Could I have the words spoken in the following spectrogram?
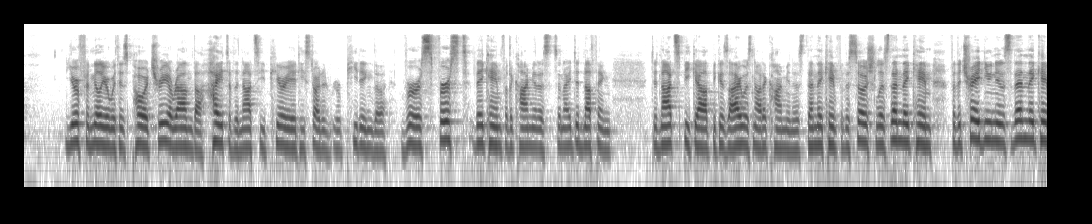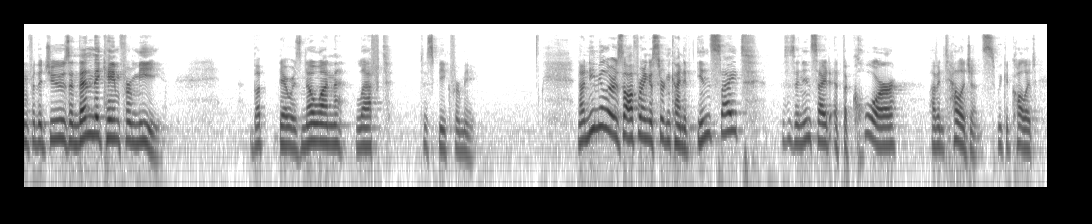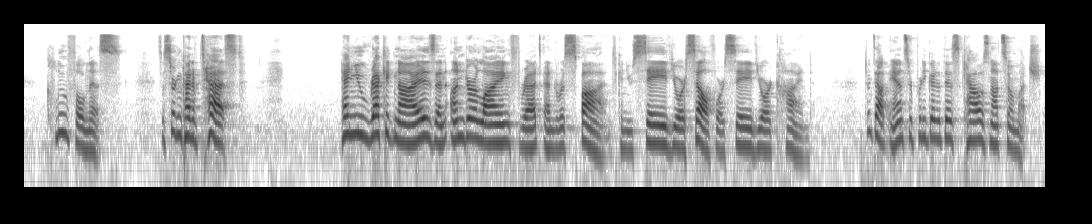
You're familiar with his poetry. Around the height of the Nazi period, he started repeating the verse First they came for the communists, and I did nothing did not speak out because I was not a communist. Then they came for the socialists. Then they came for the trade unionists. Then they came for the Jews. And then they came for me. But there was no one left to speak for me. Now, Niemöller is offering a certain kind of insight. This is an insight at the core of intelligence. We could call it cluefulness. It's a certain kind of test can you recognize an underlying threat and respond? Can you save yourself or save your kind? Turns out ants are pretty good at this, cows not so much.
